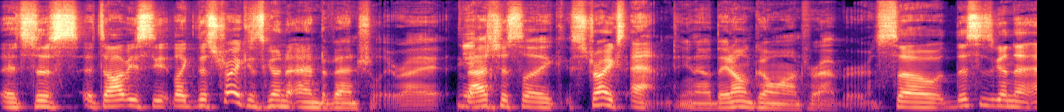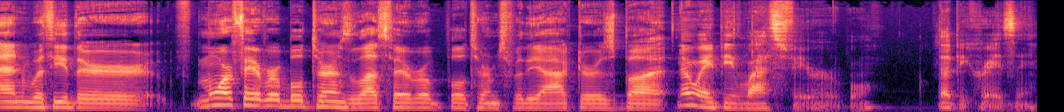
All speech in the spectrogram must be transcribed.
it's just it's obviously like the strike is going to end eventually, right? Yeah. That's just like strikes end, you know, they don't go on forever. So this is going to end with either more favorable terms, less favorable terms for the actors, but No way it'd be less favorable. That'd be crazy.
